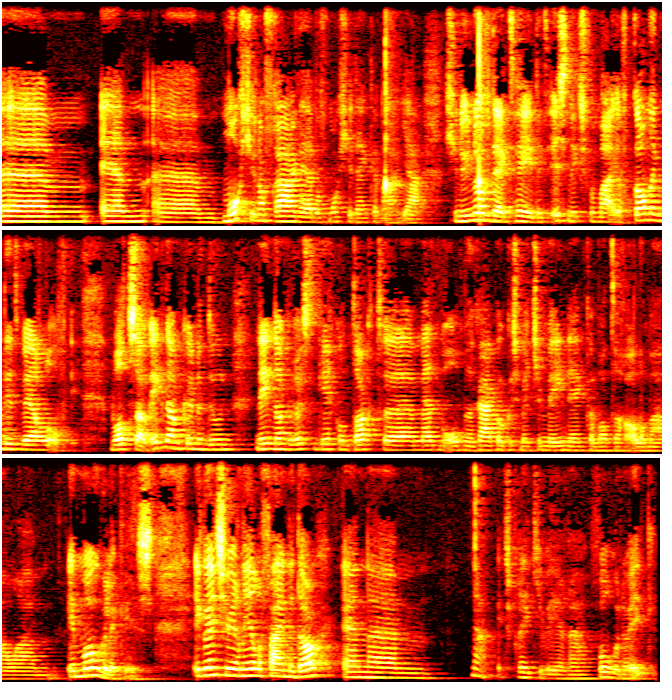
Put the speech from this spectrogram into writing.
Um, en um, mocht je nog vragen hebben of mocht je denken, nou ja, als je nu nog denkt, hé, hey, dit is niks voor mij of kan ik dit wel of wat zou ik dan kunnen doen, neem dan gerust een keer contact uh, met me op. Dan ga ik ook eens met je meedenken wat er allemaal um, in mogelijk is. Ik wens je weer een hele fijne dag en nou, ik spreek je weer uh, volgende week.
